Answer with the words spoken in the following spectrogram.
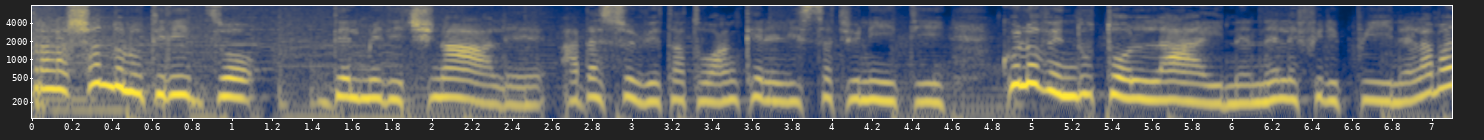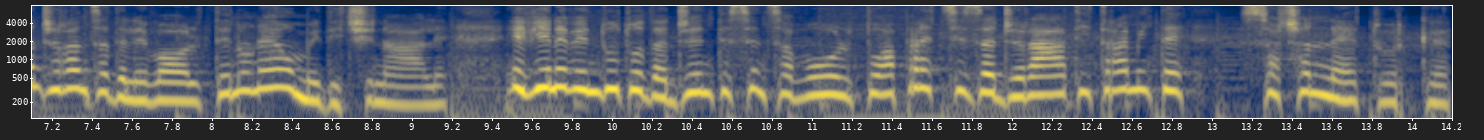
Tralasciando l'utilizzo del medicinale, adesso è vietato anche negli Stati Uniti, quello venduto online nelle Filippine, la maggioranza delle volte non è un medicinale e viene venduto da gente senza volto a prezzi esagerati tramite social network,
